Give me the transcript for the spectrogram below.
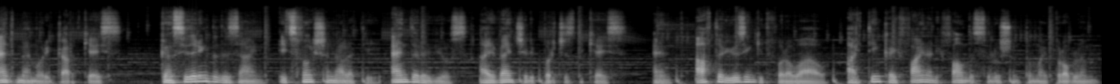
and memory card case. Considering the design, its functionality and the reviews, I eventually purchased the case. And after using it for a while, I think I finally found a solution to my problem,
